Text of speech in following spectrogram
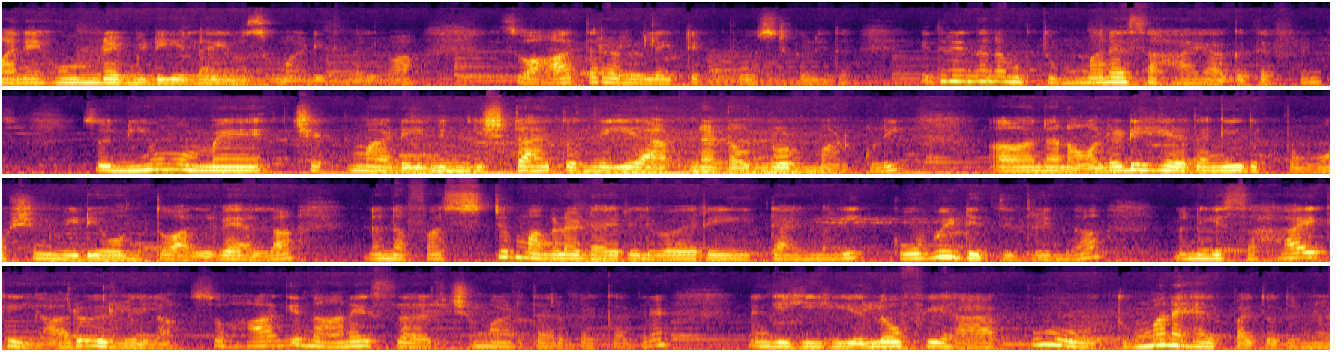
ಮನೆ ಹೋಮ್ ರೆಮಿಡಿ ಎಲ್ಲ ಯೂಸ್ ಮಾಡಿದ್ವಲ್ವಾ? ಸೊ ಆ ಥರ ರಿಲೇಟೆಡ್ ಪೋಸ್ಟ್ಗಳಿದೆ ಇದರಿಂದ ನಮಗೆ ತುಂಬಾ ಸಹಾಯ ಆಗುತ್ತೆ ಫ್ರೆಂಡ್ಸ್ ಸೊ ನೀವು ಒಮ್ಮೆ ಚೆಕ್ ಮಾಡಿ, ನಿಮ್ಗೆ ಇಷ್ಟ ಆಯಿತು ಅಂದರೆ ಈ ಆ್ಯಪ್ನ ಡೌನ್ಲೋಡ್ ಮಾಡ್ಕೊಳ್ಳಿ. ನಾನು ಆಲ್ರೆಡಿ ಹೇಳ್ದಂಗೆ ಇದು ಪ್ರಮೋಷನ್ ವಿಡಿಯೋ ಅಂತೂ ಅಲ್ವೇ ಅಲ್ಲ. ನನ್ನ ಫಸ್ಟ್ ಮಗಳ ಡೆಲಿವರಿ ಟೈಮಲ್ಲಿ ಕೋವಿಡ್ ಇದ್ದಿದ್ದರಿಂದ ನನಗೆ ಸಹಾಯಕ್ಕೆ ಯಾರೂ ಇರಲಿಲ್ಲ. ಸೊ ಹಾಗೆ ನಾನೇ ಸರ್ಚ್ ಮಾಡ್ತಾ ಇರಬೇಕಾದ್ರೆ ನನಗೆ ಈ ಎಲ್ಲೋಫಿ ಆ್ಯಪು ತುಂಬಾ ಹೆಲ್ಪ್ ಆಯಿತು. ಅದನ್ನು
